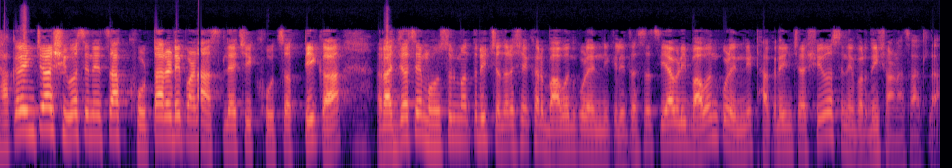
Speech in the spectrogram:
ठाकरेंच्या शिवसेनेचा खोटारडेपणा असल्याची खोचक टीका राज्याचे महसूल मंत्री चंद्रशेखर बावनकुळे यांनी केली. तसंच यावेळी बावनकुळेंनी ठाकरेंच्या शिवसेनेवर निशाणा साधला.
